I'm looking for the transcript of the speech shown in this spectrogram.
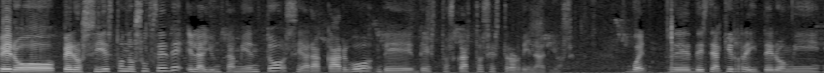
Pero, pero, si esto no sucede, el ayuntamiento se hará cargo de, de estos gastos extraordinarios. Bueno, desde aquí reitero mi,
